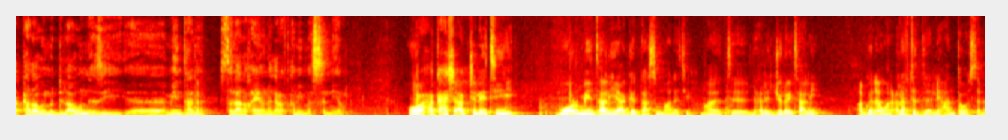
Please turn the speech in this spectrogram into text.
ኣካላዊ ምድላውን እዚ ሜንታሊ ዝተዳለኻዮ ነገራት ከመይ ይመስል ነይሩ? ሓቂ ሓሽ ኣክቹሊ እቲ ሞር ሜንታሊ ኣገዳሲ ማለት እዩ። ማለት ድሕሪ ጅሮ ኢታሊ ኣብ ገለ እዋን ዕረፍቲ ትደሊ ኢኻ እንተወሰነ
